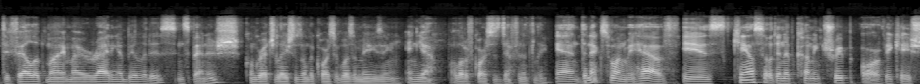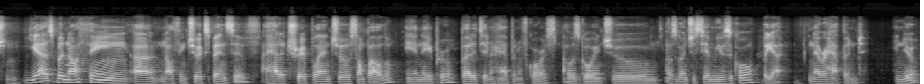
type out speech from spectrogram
develop my my writing abilities in Spanish. Congratulations on the course; it was amazing. And yeah, a lot of courses definitely. And the next one we have is canceled an upcoming trip or vacation. Yes, but nothing uh, nothing too expensive. I had a trip planned to São Paulo in April, but it didn't happen of course. I was going to I was going to see a musical, but yeah, it never happened. And you?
